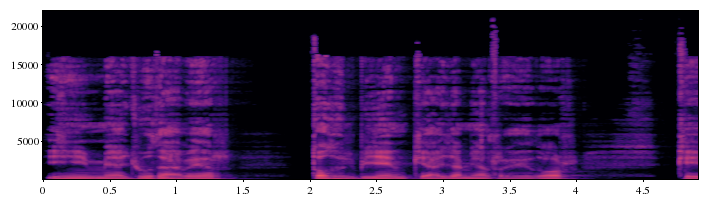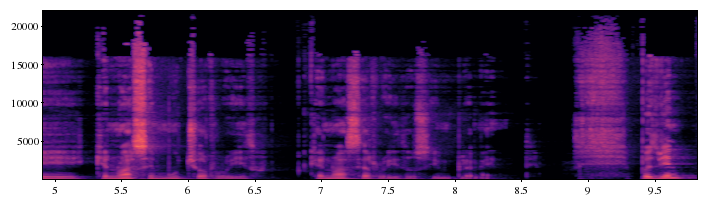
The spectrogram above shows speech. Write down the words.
y me ayuda a ver todo el bien que hay a mi alrededor que, no hace mucho ruido, que no hace ruido simplemente. Pues bien,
